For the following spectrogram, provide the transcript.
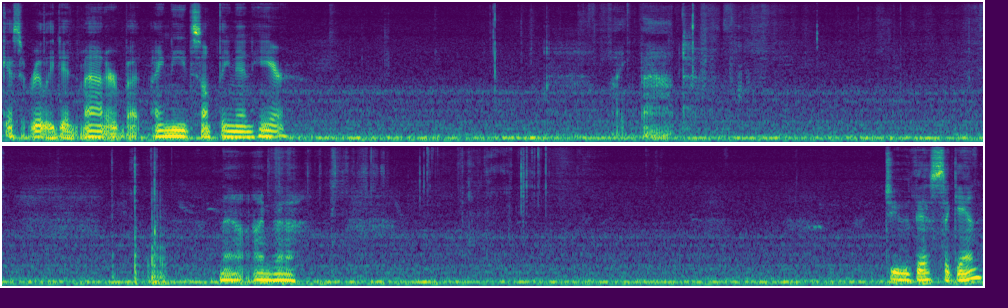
I guess it really didn't matter, but I need something in here. Like that. Now I'm gonna do this again.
